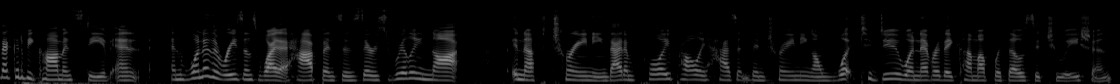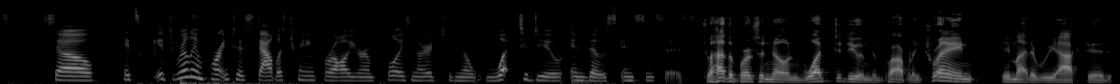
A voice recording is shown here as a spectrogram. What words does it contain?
that could be common, Steve. And and one of the reasons why that happens is there's really not enough training. That employee probably hasn't been training on what to do whenever they come up with those situations. So it's it's really important to establish training for all your employees in order to know what to do in those instances. So had the person known what to do and been properly trained, they might have reacted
